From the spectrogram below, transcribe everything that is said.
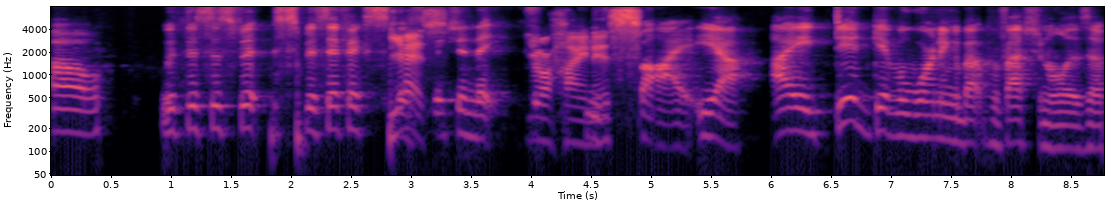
Oh, With the suspe- specific Yes. suspicion that Your Highness. spy. Yeah, I did give a warning about professionalism.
